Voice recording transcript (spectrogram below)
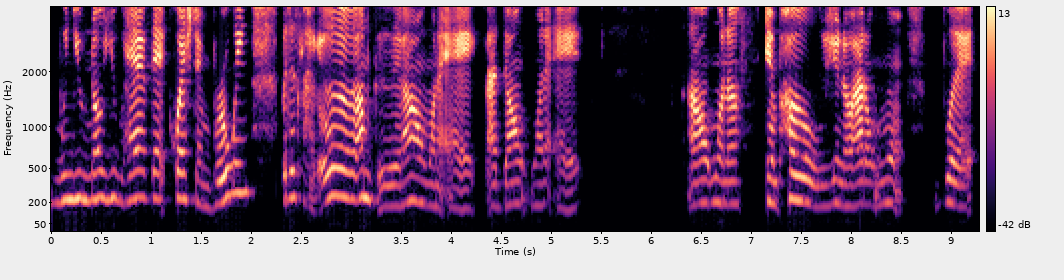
when you know you have that question brewing, but it's like, oh, I'm good. I don't want to ask. I don't want to ask. I don't want to impose. You know, I don't want. But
